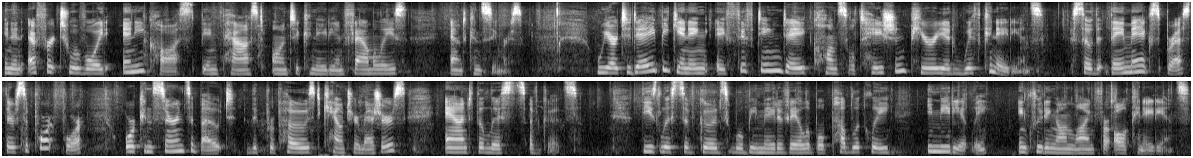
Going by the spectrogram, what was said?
in an effort to avoid any costs being passed on to Canadian families and consumers. We are today beginning a 15 day consultation period with Canadians so that they may express their support for or concerns about the proposed countermeasures and the lists of goods. These lists of goods will be made available publicly immediately including online for all Canadians.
